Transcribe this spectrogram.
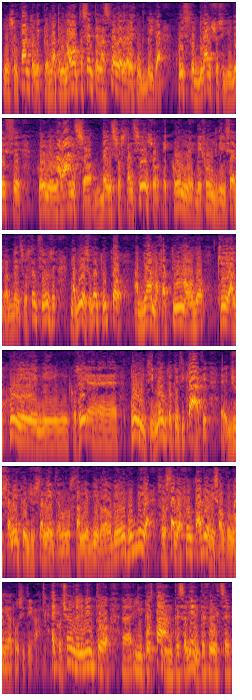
non soltanto che per la prima volta, sempre nella storia della Repubblica, questo bilancio si chiudesse con un avanzo ben sostanzioso e con dei fondi di riserva ben sostanziosi, ma dire soprattutto abbiamo fatto in modo che alcuni così, eh, punti molto criticati, eh, giustamente o ingiustamente, non lo sta a me dirlo dall'opinione pubblica, sono stati affrontati e risolti in maniera positiva. Ecco, c'è un elemento eh, importante, saliente forse,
